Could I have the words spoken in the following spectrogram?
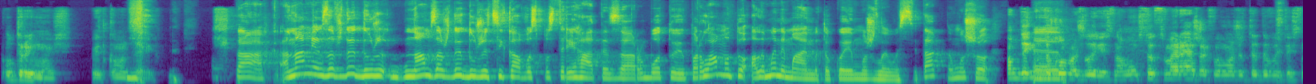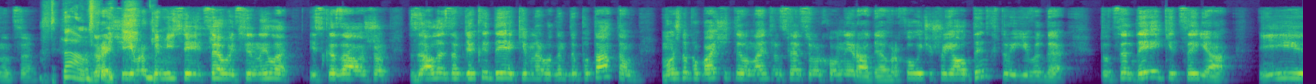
утримуюсь від коментарів. Так, а нам як завжди дуже нам завжди дуже цікаво спостерігати за роботою парламенту, але ми не маємо такої можливості, так тому що Вам даю Е. таку можливість. На моїх соцмережах ви можете дивитись на це. там До речі, Єврокомісія і це оцінила і сказала, що але завдяки деяким народним депутатам можна побачити онлайн-трансляцію Верховної Ради. А враховуючи, що я один, хто її веде, то це деякі, це я. І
